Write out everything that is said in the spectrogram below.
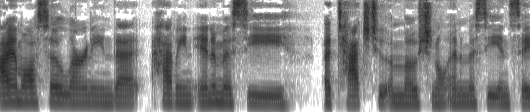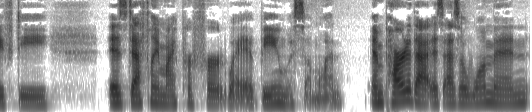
I am also learning that having intimacy attached to emotional intimacy and safety is definitely my preferred way of being with someone. And part of that is as a woman,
